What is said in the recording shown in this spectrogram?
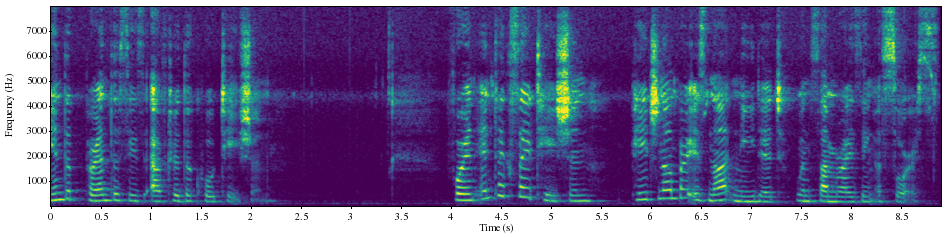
in the parentheses after the quotation. For an in-text citation, page number is not needed when summarizing a source.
